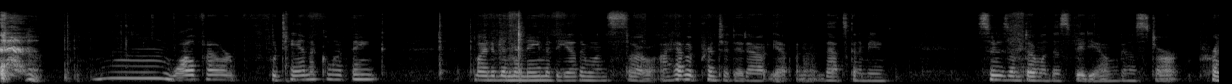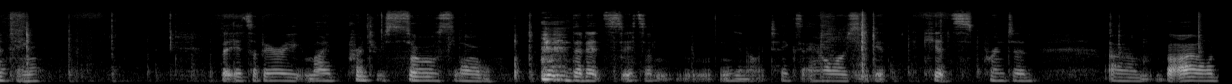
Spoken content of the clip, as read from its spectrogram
mm, Wildflower Botanical, I think. Might have been the name of the other one, so I haven't printed it out yet, but uh, that's going to be, as soon as I'm done with this video, I'm going to start printing. But it's a very, my printer is so slow that it's, it's a, you know, it takes hours to get kits printed. Um, but I'll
